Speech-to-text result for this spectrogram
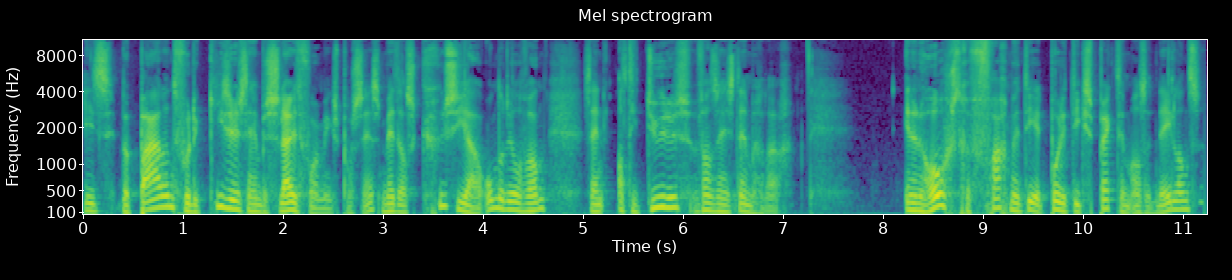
is bepalend voor de kiezer zijn besluitvormingsproces, met als cruciaal onderdeel van zijn attitudes van zijn stemgedrag. In een hoogst gefragmenteerd politiek spectrum als het Nederlandse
